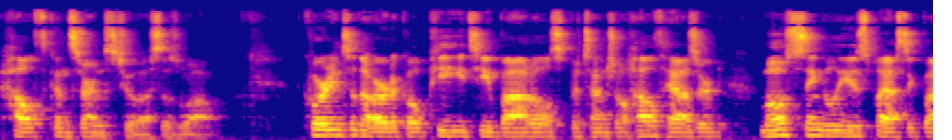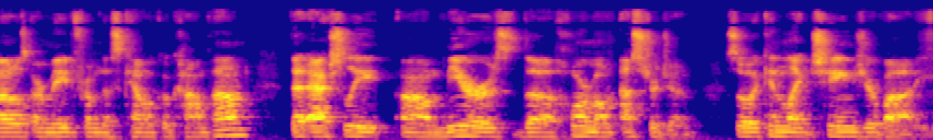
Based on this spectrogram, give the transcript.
health concerns to us as well. According to the article, PET bottles, potential health hazard, most single-use plastic bottles are made from this chemical compound that actually um, mirrors the hormone estrogen. So it can like change your body.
